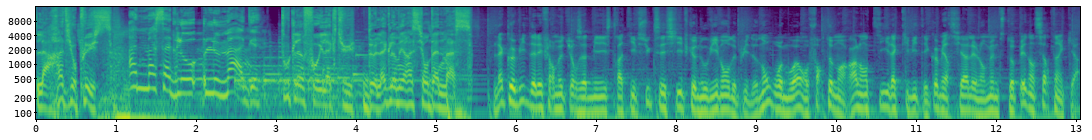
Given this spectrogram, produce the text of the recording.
la Radio Plus. Annemasse Aglo, le MAG. Toute l'info et l'actu de l'agglomération d'Annemasse. La Covid et les fermetures administratives successives que nous vivons depuis de nombreux mois ont fortement ralenti l'activité commerciale et l'ont même stoppé dans certains cas.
